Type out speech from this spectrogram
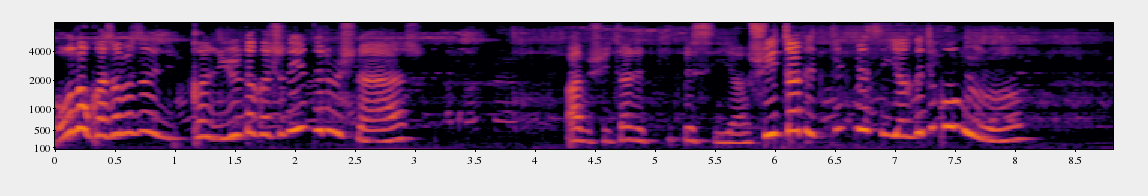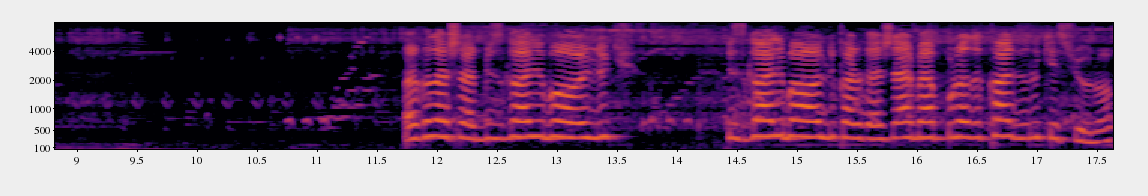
Oğlum kasamızın ka- yüzde kaçını indirmişler. Abi şu internet gitmesin ya. Şu internet gitmesin ya. Gıcık oluyorum. Arkadaşlar biz galiba öldük. Biz galiba öldük arkadaşlar. Ben burada kaydını kesiyorum.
